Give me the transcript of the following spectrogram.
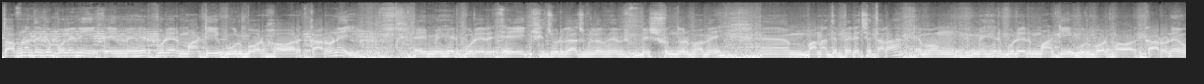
তো আপনাদেরকে বলে নিই, এই মেহেরপুরের মাটি উর্বর হওয়ার কারণেই এই মেহেরপুরের এই খেজুর গাছগুলো বেশ সুন্দরভাবে বানাতে পেরেছে তারা এবং মেহেরপুরের মাটি উর্বর হওয়ার কারণেও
